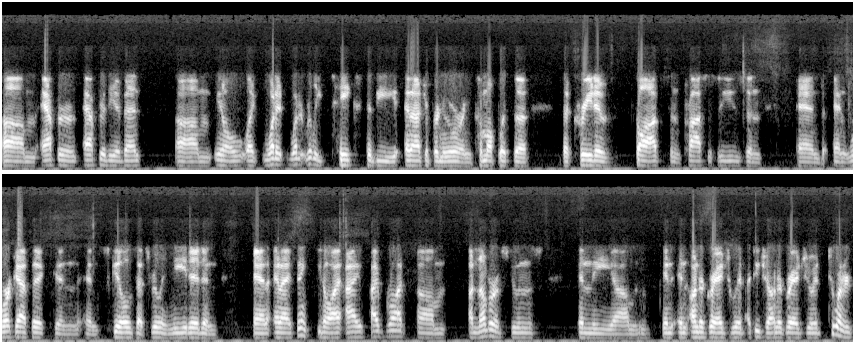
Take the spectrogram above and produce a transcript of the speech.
um, after after the event, um, you know, like what it what it really takes to be an entrepreneur and come up with the the creative thoughts and processes and and and work ethic and and skills that's really needed and and and I think you know I I, I brought um, a number of students in the um, in, in, undergraduate. I teach undergraduate, 200,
